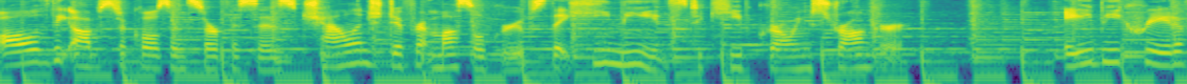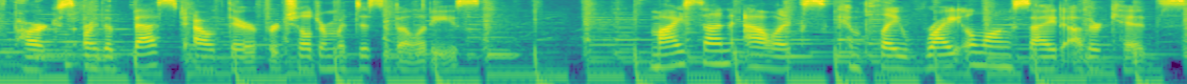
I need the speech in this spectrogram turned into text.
all of the obstacles and surfaces challenge different muscle groups that he needs to keep growing stronger. AB Creative Parks are the best out there for children with disabilities. My son Alex can play right alongside other kids.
